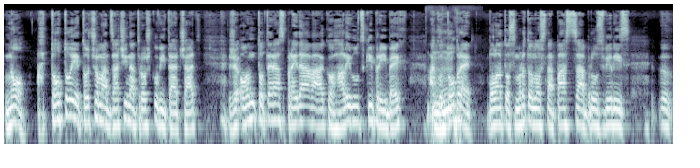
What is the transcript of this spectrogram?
No, a toto je to, čo ma začína trošku vytáčať, že on to teraz predáva ako hollywoodský príbeh, ako mm-hmm. dobre, bola to smrtonosná pasca, Bruce Willis, e,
